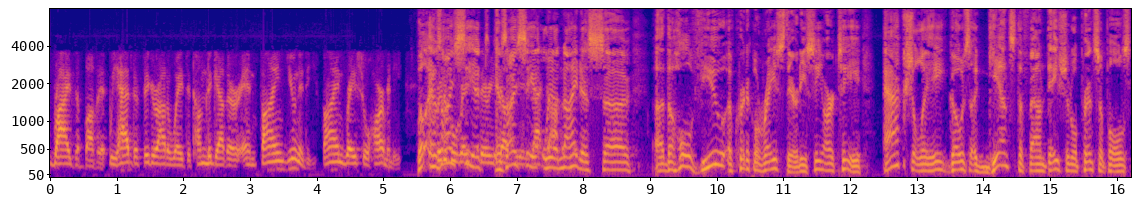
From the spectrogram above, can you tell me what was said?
rise above it. We had to figure out a way to come together and find unity, find racial harmony. Well, as I see it, as I see it, Leonydus, uh, uh, the whole view of critical race theory, CRT, actually goes against the foundational principles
